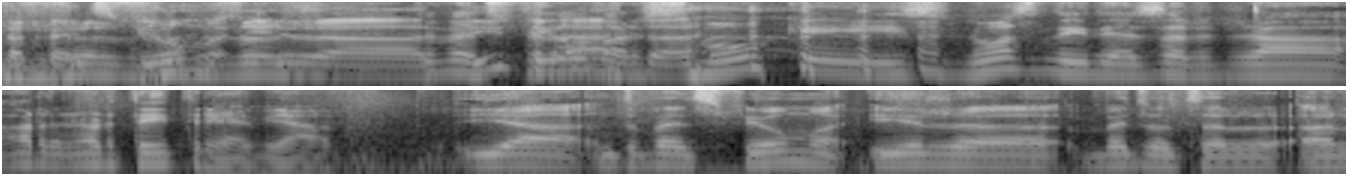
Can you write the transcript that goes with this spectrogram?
Tāpēc filma ir, ā, Tāpēc filma ar smukīs noskatīties ar, ar, ar titriem. Jā. Jā, un tāpēc filma ir beidzot ar, ar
